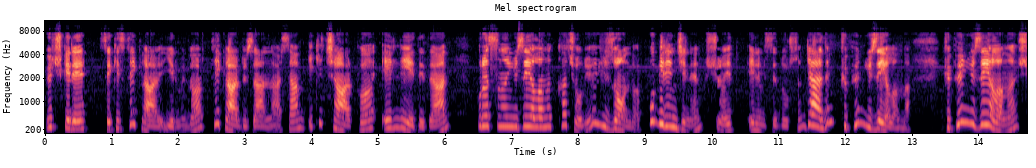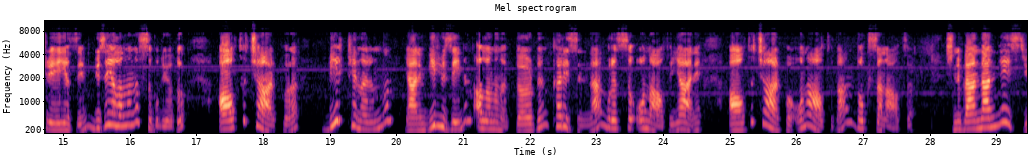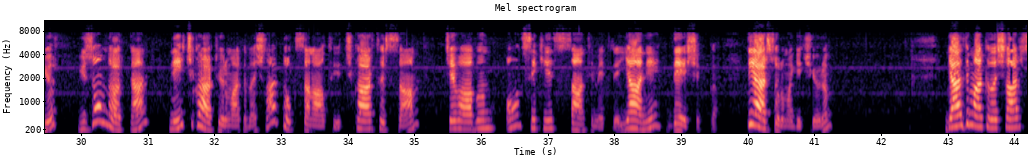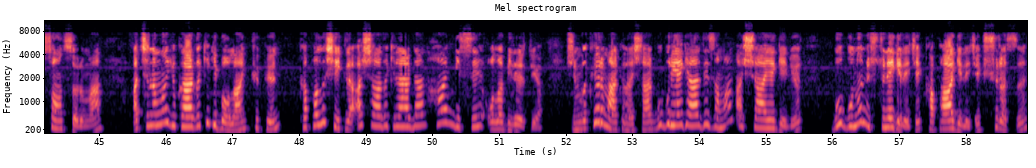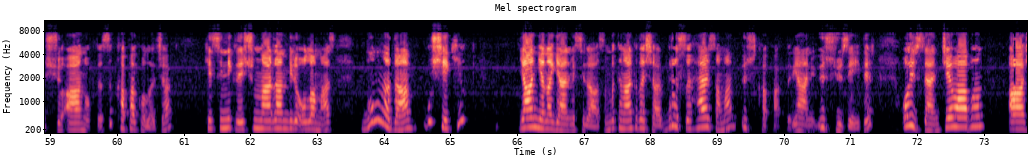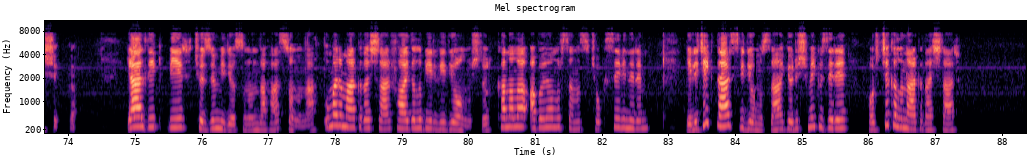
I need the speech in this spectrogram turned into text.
3 kere 8 tekrar 24. Tekrar düzenlersem 2 çarpı 57'den burasının yüzey alanı kaç oluyor? 114. Bu birincinin şurayı elimizde dursun. Geldim küpün yüzey alanına. Küpün yüzey alanı şuraya yazayım. Yüzey alanı nasıl buluyorduk? 6 çarpı bir kenarının yani bir yüzeyinin alanını 4'ün karesinden burası 16 yani 6 çarpı 16'dan 96. Şimdi benden ne istiyor? 114'ten neyi çıkartıyorum arkadaşlar? 96'yı çıkartırsam cevabım 18 santimetre yani D şıkkı. Diğer soruma geçiyorum. Geldim arkadaşlar son soruma. Açınımı yukarıdaki gibi olan küpün kapalı şekli aşağıdakilerden hangisi olabilir diyor. Şimdi bakıyorum arkadaşlar bu buraya geldiği zaman aşağıya geliyor. Bu bunun üstüne gelecek, kapağa gelecek. Şurası, şu A noktası kapak olacak. Kesinlikle şunlardan biri olamaz. Bununla da bu şekil yan yana gelmesi lazım. Bakın arkadaşlar burası her zaman üst kapaktır. Yani üst yüzeydir. O yüzden cevabım A şıkkı. Geldik bir çözüm videosunun daha sonuna. Umarım arkadaşlar faydalı bir video olmuştur. Kanala abone olursanız çok sevinirim. Gelecek ders videomuzda görüşmek üzere. Hoşçakalın arkadaşlar.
